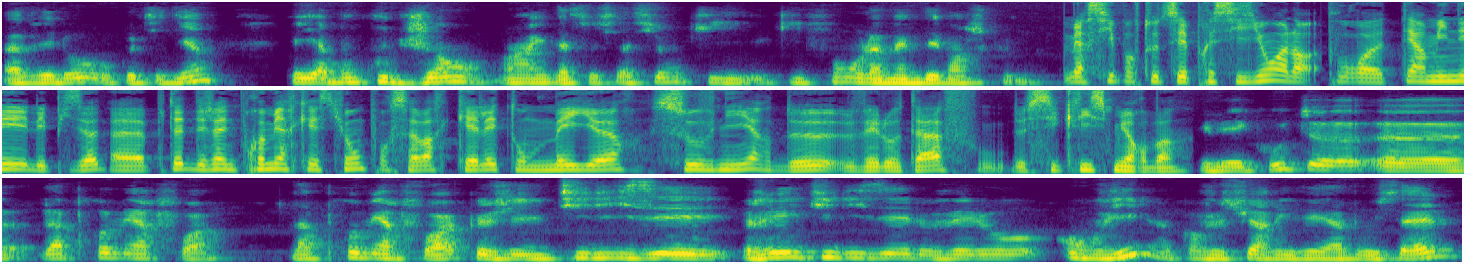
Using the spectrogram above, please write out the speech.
à vélo au quotidien. Et il y a beaucoup de gens hein, et d'associations qui, qui, font la même démarche que nous. Merci pour toutes ces précisions. Alors, pour euh, terminer l'épisode, euh, peut-être déjà une première question pour savoir quel est ton meilleur souvenir de vélo taf ou de cyclisme urbain Eh bien, écoute, euh, euh, la première fois, la première fois que j'ai utilisé, réutilisé le vélo en ville, quand je suis arrivé à Bruxelles,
